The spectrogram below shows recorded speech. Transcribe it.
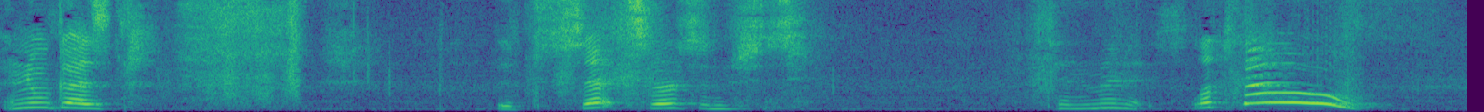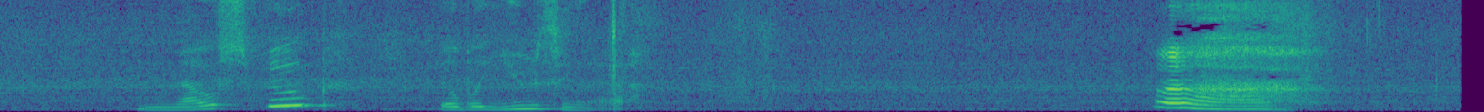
Anyway, guys, the set starts in 10 minutes. Let's go! Mouse boop? You'll be using that. Ah.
